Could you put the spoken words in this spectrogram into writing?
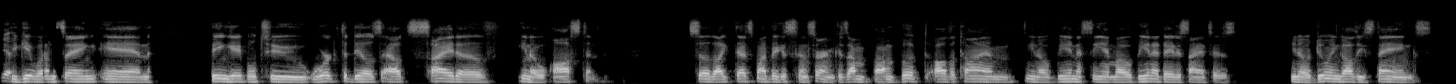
Yeah. You get what I'm saying? And being able to work the deals outside of, you know, Austin. So like that's my biggest concern because I'm I'm booked all the time, you know, being a CMO, being a data scientist, you know, doing all these things.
